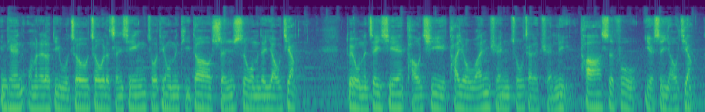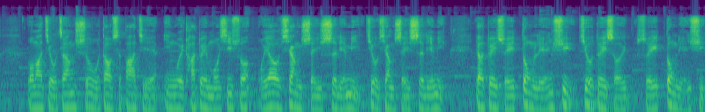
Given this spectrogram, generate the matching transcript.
今天我们来到第五周，周围的晨星。昨天我们提到，神是我们的窑匠，对我们这些陶器，他有完全主宰的权利。他是父，也是窑匠。罗马九章十五到十八节，因为他对摩西说：“我要向谁施怜悯，就向谁施怜悯；要对谁动连续，就对谁谁动连续。”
